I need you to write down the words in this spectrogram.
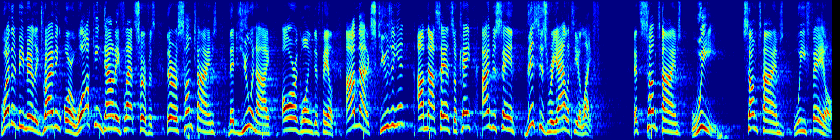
whether it be merely driving or walking down a flat surface, there are some times that you and I are going to fail. I'm not excusing it. I'm not saying it's okay. I'm just saying this is reality of life. That sometimes we, sometimes we fail.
